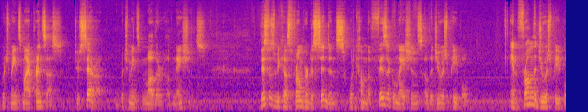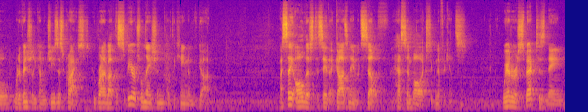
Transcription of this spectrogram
which means my princess, to Sarah, which means mother of nations. This was because from her descendants would come the physical nations of the Jewish people, and from the Jewish people would eventually come Jesus Christ, who brought about the spiritual nation of the kingdom of God. I say all this to say that God's name itself has symbolic significance. We are to respect his name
